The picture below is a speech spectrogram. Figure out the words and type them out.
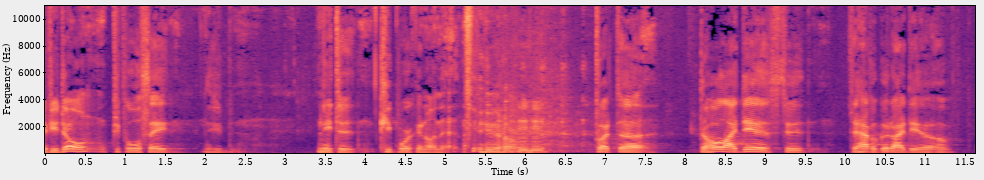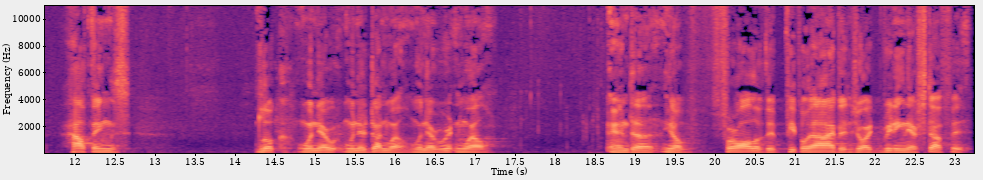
If you don't, people will say, you, need to keep working on that, you know. Mm-hmm. But uh, the whole idea is to to have a good idea of how things look when they're when they're done well, when they're written well, and uh, you know, for all of the people that I've enjoyed reading their stuff. It,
